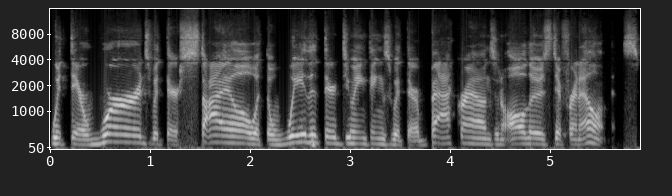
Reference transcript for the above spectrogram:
with their words with their style with the way that they're doing things with their backgrounds and all those different elements.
